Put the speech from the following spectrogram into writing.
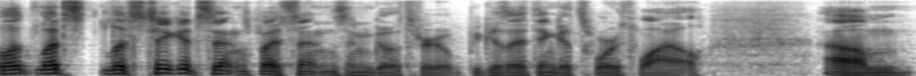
Well, let's let's take it sentence by sentence and go through because I think it's worthwhile. Um,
